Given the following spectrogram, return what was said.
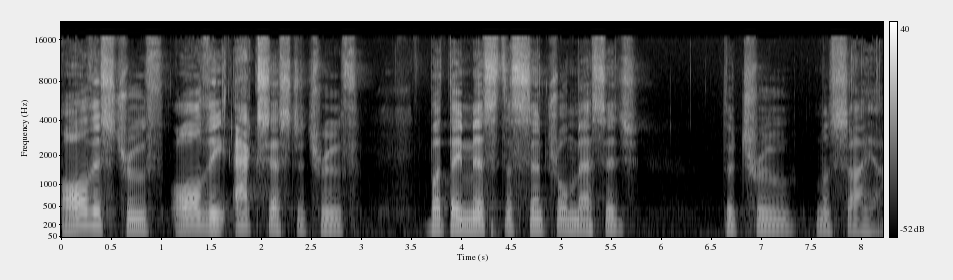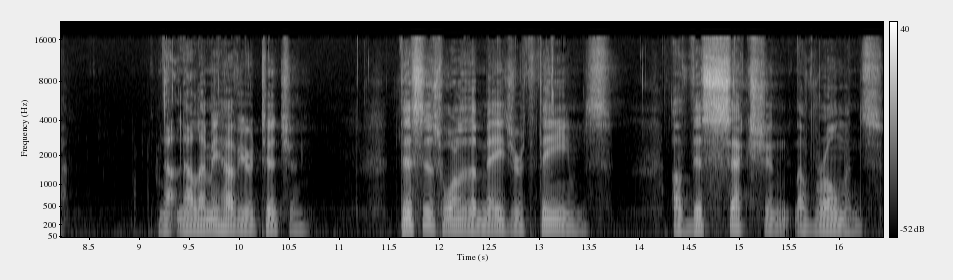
All this truth, all the access to truth, but they miss the central message the true Messiah. Now, now, let me have your attention. This is one of the major themes of this section of Romans.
